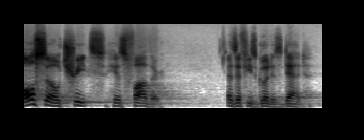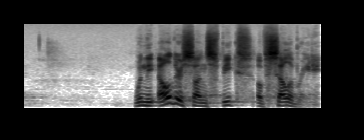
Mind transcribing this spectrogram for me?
also treats his father as if he's good as dead. When the elder son speaks of celebrating,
